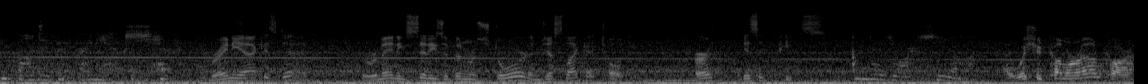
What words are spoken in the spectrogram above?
He bonded with Brainiac's ship. Brainiac is dead. The remaining cities have been restored, and just like I told you, Earth is at peace. Under your heel. I wish you'd come around, Kara.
